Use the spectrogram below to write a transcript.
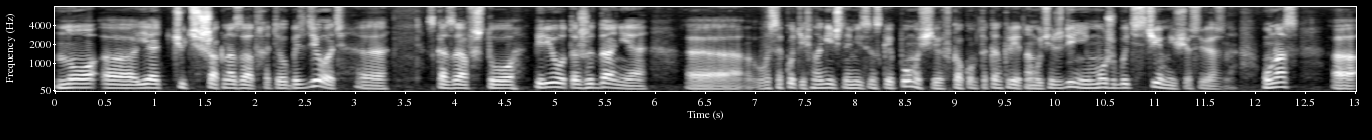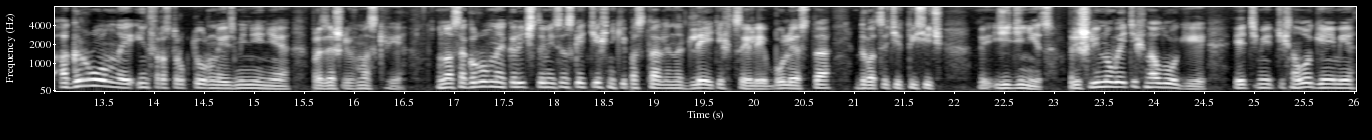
Но э, я чуть шаг назад хотел бы сделать, э, сказав, что период ожидания Э, высокотехнологичной медицинской помощи в каком-то конкретном учреждении может быть с чем еще связано. У нас э, огромные инфраструктурные изменения произошли в Москве. У нас огромное количество медицинской техники поставлено для этих целей, более 120 тысяч единиц. Пришли новые технологии. Этими технологиями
